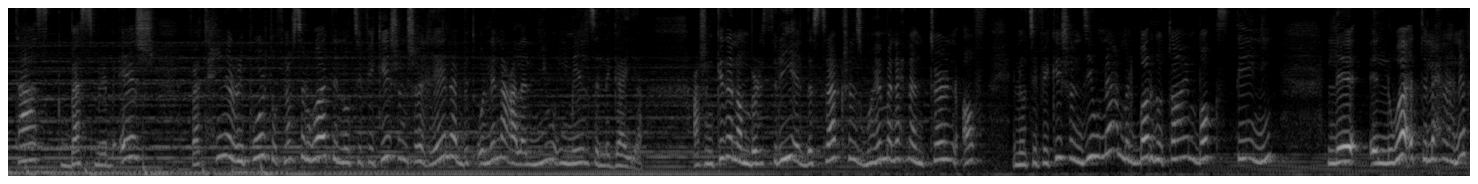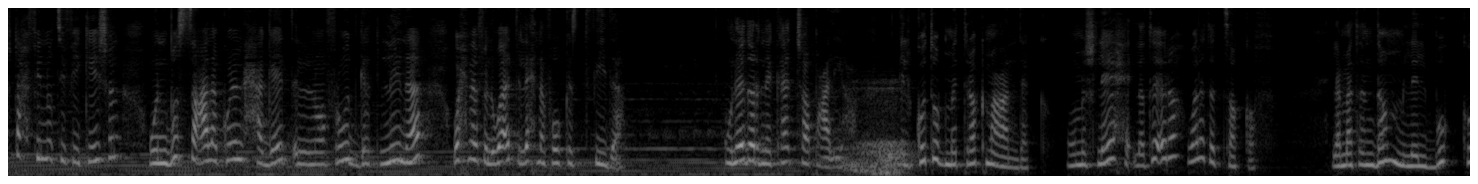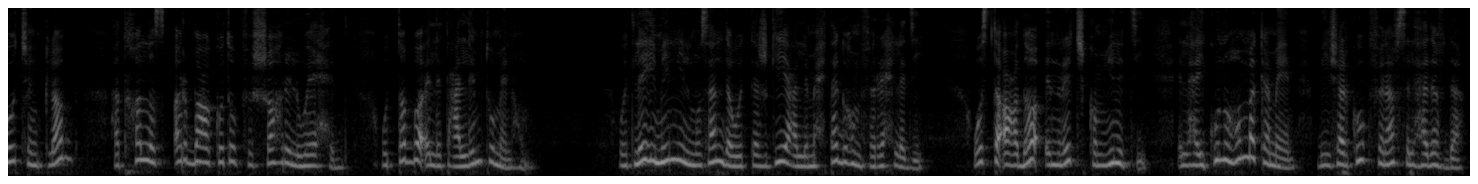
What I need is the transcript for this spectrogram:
task بس ما نبقاش فاتحين ال report وفي نفس الوقت ال notification شغالة بتقول لنا على ال new emails اللي جاية. عشان كده number 3 ال distractions مهم إن إحنا ن turn off ال notification دي ونعمل برضو time box تاني للوقت اللي إحنا هنفتح فيه ال notification ونبص على كل الحاجات اللي المفروض جات لنا وإحنا في الوقت اللي إحنا focused فيه ده. ونقدر ن catch up عليها. الكتب متراكمة عندك ومش لاحق لا تقرأ ولا تتثقف. لما تنضم لل book coaching club هتخلص أربع كتب في الشهر الواحد وتطبق اللي اتعلمته منهم. وتلاقي مني المساندة والتشجيع اللي محتاجهم في الرحلة دي. وسط أعضاء Enrich community اللي هيكونوا هم كمان بيشاركوك في نفس الهدف ده.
